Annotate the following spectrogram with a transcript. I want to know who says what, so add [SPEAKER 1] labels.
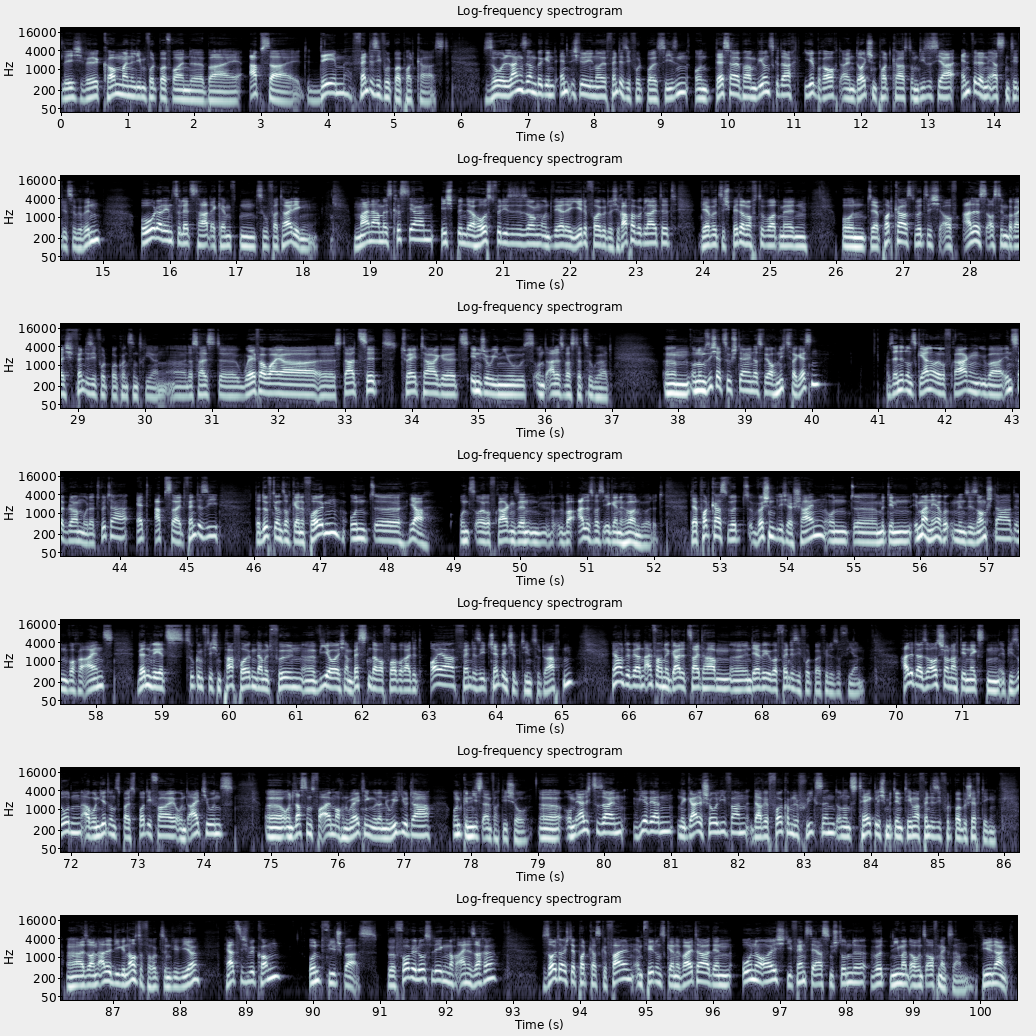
[SPEAKER 1] Herzlich willkommen, meine lieben Footballfreunde, bei Upside, dem Fantasy Football Podcast. So langsam beginnt endlich wieder die neue Fantasy Football Season und deshalb haben wir uns gedacht, ihr braucht einen deutschen Podcast, um dieses Jahr entweder den ersten Titel zu gewinnen oder den zuletzt hart erkämpften zu verteidigen. Mein Name ist Christian, ich bin der Host für diese Saison und werde jede Folge durch Rafa begleitet. Der wird sich später noch zu Wort melden. Und der Podcast wird sich auf alles aus dem Bereich Fantasy Football konzentrieren. Äh, das heißt äh, Wire, äh, Start Sit, Trade Targets, Injury News und alles, was dazugehört. Ähm, und um sicherzustellen, dass wir auch nichts vergessen, sendet uns gerne eure Fragen über Instagram oder Twitter at Upside Fantasy. Da dürft ihr uns auch gerne folgen und äh, ja, uns eure Fragen senden über alles, was ihr gerne hören würdet. Der Podcast wird wöchentlich erscheinen und äh, mit dem immer näher rückenden Saisonstart in Woche 1 werden wir jetzt zukünftig ein paar Folgen damit füllen, äh, wie ihr euch am besten darauf vorbereitet, euer Fantasy Championship Team zu draften. Ja, und wir werden einfach eine geile Zeit haben, äh, in der wir über Fantasy Football philosophieren. Haltet also Ausschau nach den nächsten Episoden, abonniert uns bei Spotify und iTunes äh, und lasst uns vor allem auch ein Rating oder eine Review da und genießt einfach die Show. Äh, um ehrlich zu sein, wir werden eine geile Show liefern, da wir vollkommene Freaks sind und uns täglich mit dem Thema Fantasy Football beschäftigen. Äh, also an alle, die genauso verrückt sind wie wir, herzlich willkommen und viel Spaß. Bevor wir loslegen, noch eine Sache. Sollte euch der Podcast gefallen, empfehlt uns gerne weiter, denn ohne euch, die Fans der ersten Stunde, wird niemand auf uns aufmerksam. Vielen Dank.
